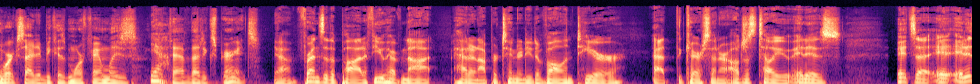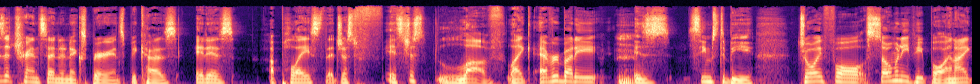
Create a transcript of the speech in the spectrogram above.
we're excited because more families Yeah. get to have that experience. Yeah, friends of the pod, if you have not had an opportunity to volunteer at the care center, I'll just tell you it is it's a it, it is a transcendent experience because it is a place that just it's just love. Like everybody is seems to be joyful. So many people and I,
